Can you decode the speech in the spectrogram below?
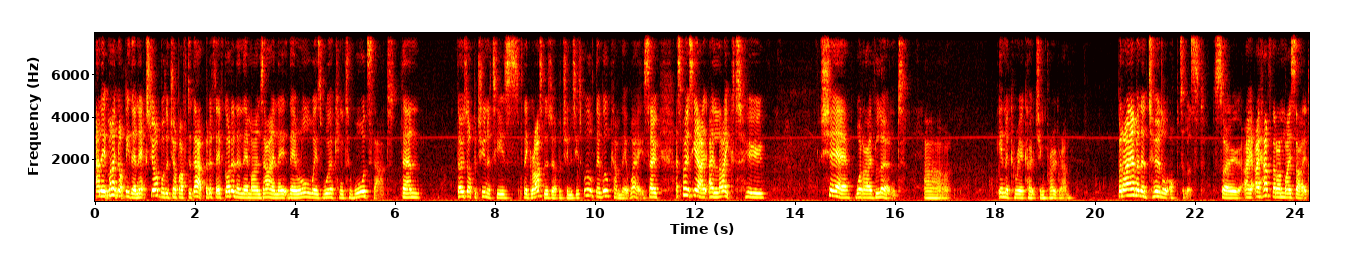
and it might not be their next job or the job after that but if they've got it in their mind's eye and they, they're always working towards that then those opportunities if they grasp those opportunities will they will come their way. So i suppose yeah i, I like to share what i've learned uh, in a career coaching program. But i am an eternal optimist so I, I have that on my side.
